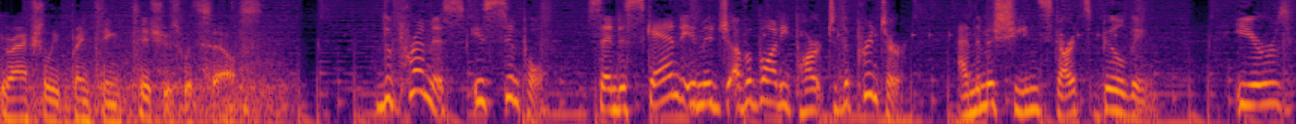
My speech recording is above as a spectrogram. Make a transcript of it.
you're actually printing tissues with cells. The premise is simple. Send a scanned image of a body part to the printer, and the machine starts building. Ears,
